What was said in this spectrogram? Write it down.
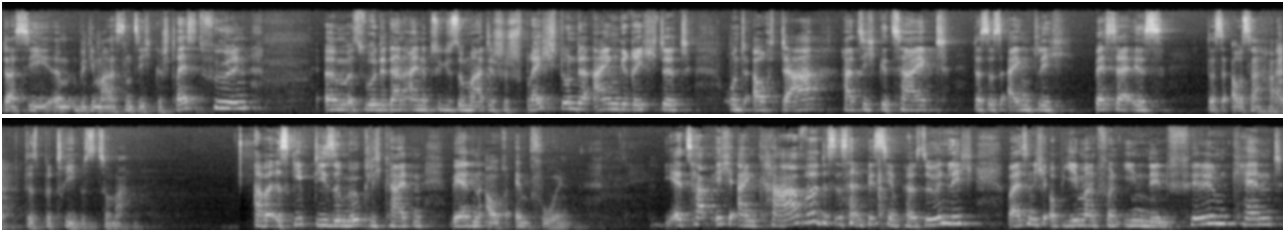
dass sie ähm, über die Maßen sich gestresst fühlen. Ähm, es wurde dann eine psychosomatische Sprechstunde eingerichtet und auch da hat sich gezeigt, dass es eigentlich besser ist, das außerhalb des Betriebes zu machen. Aber es gibt diese Möglichkeiten, werden auch empfohlen. Jetzt habe ich ein Kave, das ist ein bisschen persönlich. Weiß nicht, ob jemand von Ihnen den Film kennt,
